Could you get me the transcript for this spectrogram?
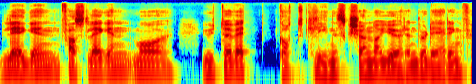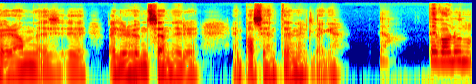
legen, fastlegen, må utøve et godt klinisk skjønn og gjøre en vurdering før han eh, eller hun sender en pasient til en hudlege. Ja, Det var noen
